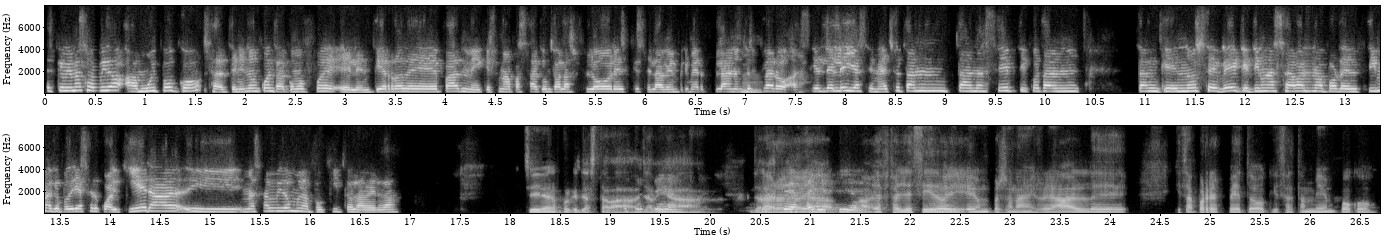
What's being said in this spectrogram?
Es que a mí me ha sabido a muy poco, o sea, teniendo en cuenta cómo fue el entierro de Padme, que es una pasada con todas las flores, que se la ve en primer plano. Entonces, Mm. claro, así el de Leia se me ha hecho tan, tan aséptico, tan, tan que no se ve, que tiene una sábana por encima, que podría ser cualquiera, y me ha sabido muy a poquito, la verdad. Sí, era porque ya estaba, ya había. ya Claro, había- había ya había, fallecido. había fallecido y es un personaje real, eh, quizás por respeto, quizás también un poco.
